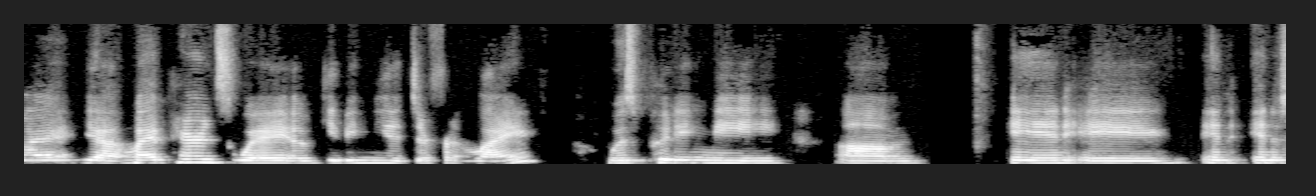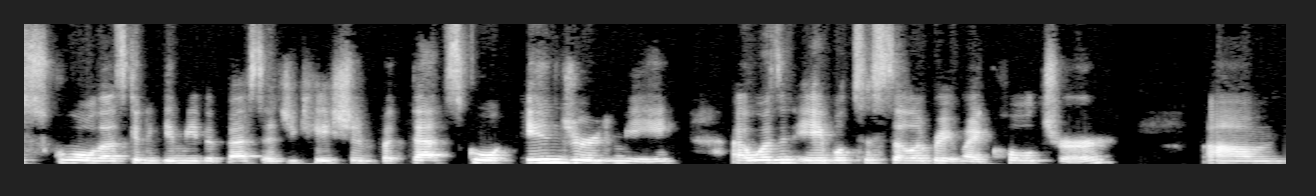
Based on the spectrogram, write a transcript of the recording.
my yeah, my parents' way of giving me a different life was putting me um, in a in in a school that's going to give me the best education but that school injured me i wasn't able to celebrate my culture um,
